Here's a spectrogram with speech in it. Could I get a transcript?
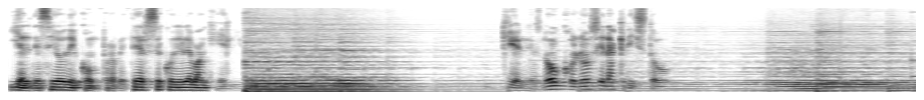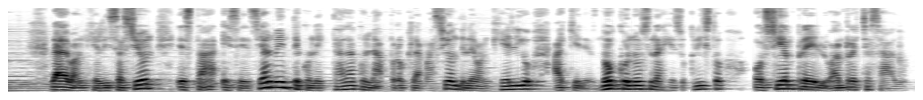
y el deseo de comprometerse con el Evangelio. Quienes no conocen a Cristo. La evangelización está esencialmente conectada con la proclamación del Evangelio a quienes no conocen a Jesucristo o siempre lo han rechazado.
